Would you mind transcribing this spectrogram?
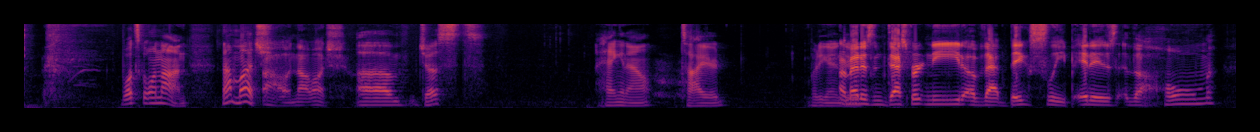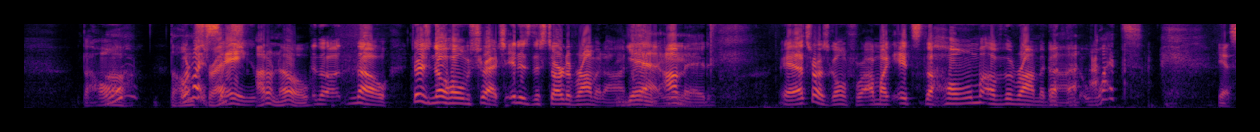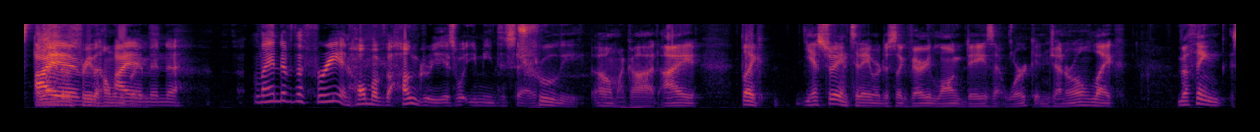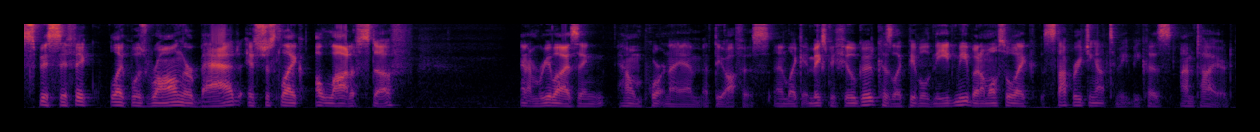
what's going on? Not much. Oh, not much. Um, just hanging out. Tired. What are you gonna Ahmed do? is in desperate need of that big sleep. It is the home. The home? Oh, the what home am I stretch? saying? I don't know. No, no, there's no home stretch. It is the start of Ramadan. Yeah, yeah, Ahmed. Yeah, that's what I was going for. I'm like, it's the home of the Ramadan. what? Yes, the I land of am. the free, the home of the I brave. am in uh, land of the free and home of the hungry is what you mean to say. Truly. Oh my god. I like yesterday and today were just like very long days at work in general. Like nothing specific like was wrong or bad. It's just like a lot of stuff. And I'm realizing how important I am at the office. And like it makes me feel good cuz like people need me, but I'm also like stop reaching out to me because I'm tired.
